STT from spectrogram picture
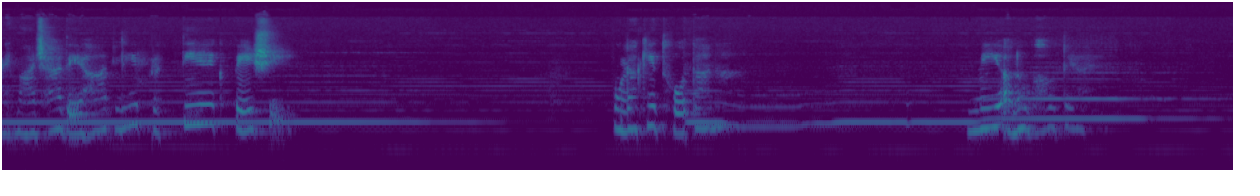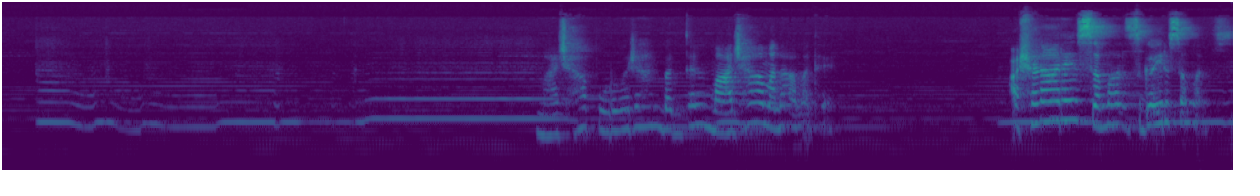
आणि माझ्या देहातली प्रत्येक पेशी पुलकित होताना अनुभवते आहे. माझ्या पूर्वजांबद्दल माझ्या मनामध्ये असणारे समज गैरसमज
